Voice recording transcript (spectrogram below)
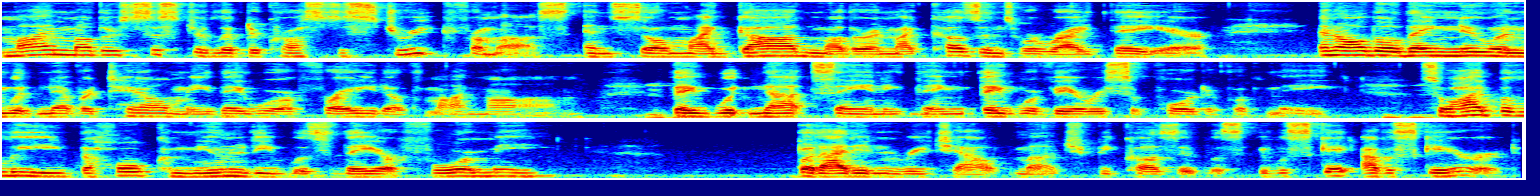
my mother's sister lived across the street from us. And so my godmother and my cousins were right there. And although they knew and would never tell me, they were afraid of my mom. Mhm. They would not say anything. They were very supportive of me. Mhm. So I believe the whole community was there for me. But I didn't reach out much because it was it was scared. I was scared.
